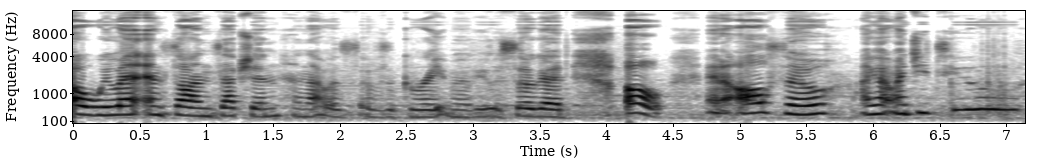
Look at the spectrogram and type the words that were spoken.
Oh, we went and saw Inception, and that was, it was a great movie. It was so good. Oh, and also, I got my G2.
